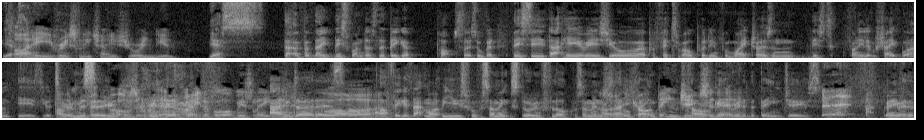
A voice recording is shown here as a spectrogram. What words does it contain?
yes. I hear you've recently changed your Indian. Yes, that, but they this one does the bigger pots, so it's all good. This is that here is your uh, profiterole pudding from Waitrose, and this funny little shaped one is your tiramisu. rolls are available, obviously. And uh, there's, Whoa. I figured that might be useful for something, storing flock or something like that. You can't, bean you juice can't in get it. rid of the bean juice. But anyway, the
